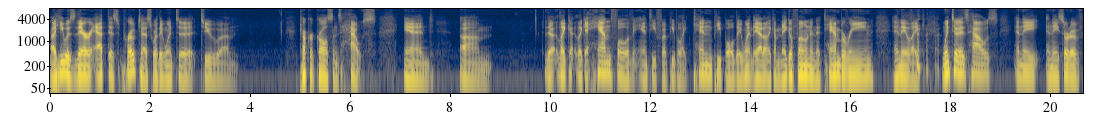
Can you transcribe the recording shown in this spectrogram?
Uh, he was there at this protest where they went to to um, Tucker Carlson's house, and um, the like a, like a handful of Antifa people, like ten people. They went. They had like a megaphone and a tambourine, and they like went to his house, and they and they sort of,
